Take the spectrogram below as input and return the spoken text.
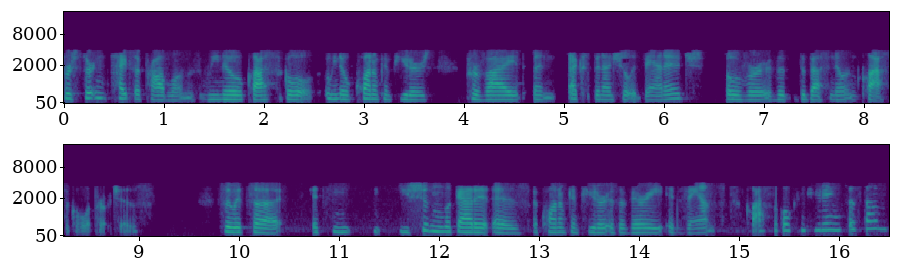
For certain types of problems, we know classical, we know quantum computers provide an exponential advantage over the, the best known classical approaches. So it's a, it's, you shouldn't look at it as a quantum computer is a very advanced classical computing system.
